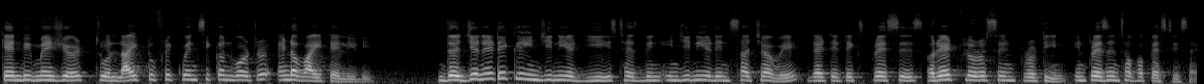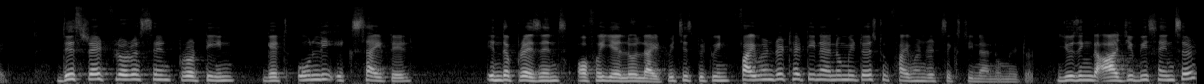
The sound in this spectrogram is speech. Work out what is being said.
can be measured through a light to frequency converter and a white LED. The genetically engineered yeast has been engineered in such a way that it expresses a red fluorescent protein in presence of a pesticide. This red fluorescent protein gets only excited in the presence of a yellow light which is between 530 nanometers to 560 nanometers. Using the RGB sensor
